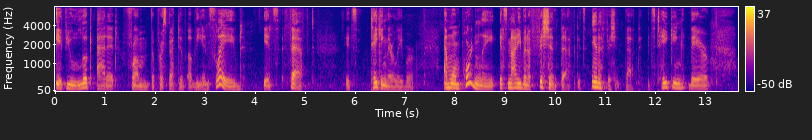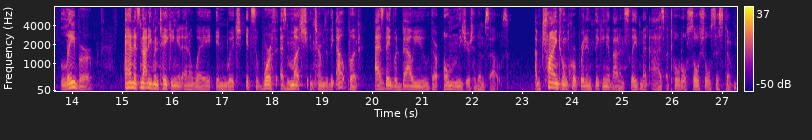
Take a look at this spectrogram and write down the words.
If you look at it from the perspective of the enslaved, it's theft, it's taking their labor. And more importantly, it's not even efficient theft, it's inefficient theft. It's taking their labor and it's not even taking it in a way in which it's worth as much in terms of the output as they would value their own leisure to themselves. I'm trying to incorporate in thinking about enslavement as a total social system.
